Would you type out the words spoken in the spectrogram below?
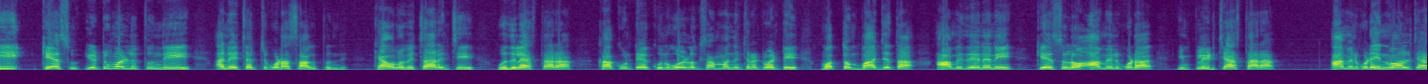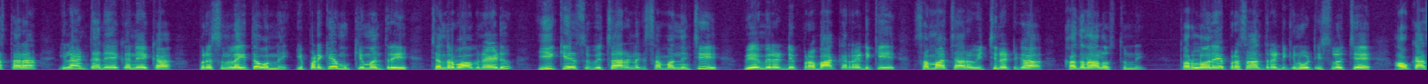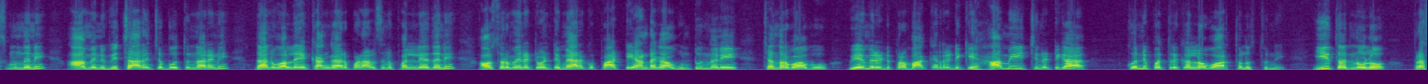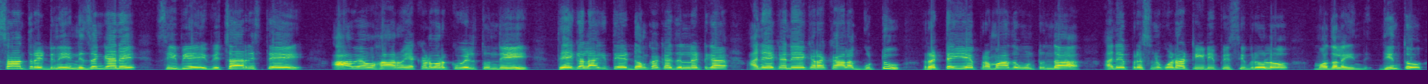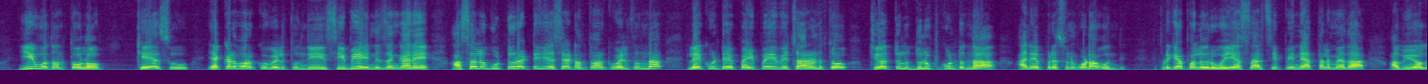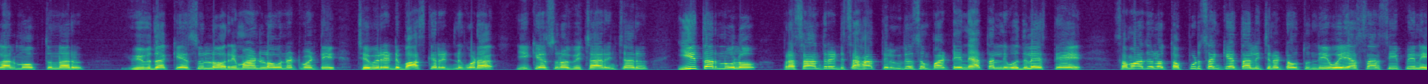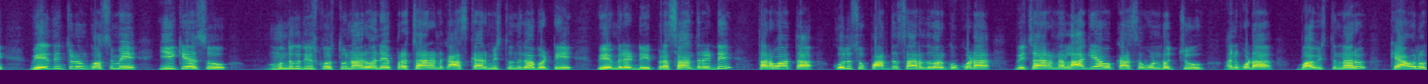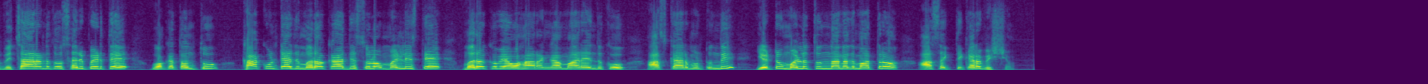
ఈ కేసు ఎటు మళ్ళుతుంది అనే చర్చ కూడా సాగుతుంది. కేవలం విచారించి వదిలేస్తారా? కాకుంటే కొనుగోళ్ళకు సంబంధించినటువంటి మొత్తం బాధ్యత ఆమెదేనని కేసులో ఆమెను కూడా ఇంప్లీట్ చేస్తారా? ఆమెను కూడా ఇన్వాల్వ్ చేస్తారా? ఇలాంటి అనేక అనేక ప్రశ్నలు అయితే ఉన్నాయి. ఇప్పటికే ముఖ్యమంత్రి చంద్రబాబు నాయుడు ఈ కేసు విచారణకు సంబంధించి వేమిరెడ్డి ప్రభాకర్ రెడ్డికి సమాచారం ఇచ్చినట్టుగా కథనాలు వస్తున్నాయి. త్వరలోనే ప్రశాంత్ రెడ్డికి నోటీసులు వచ్చే అవకాశం ఉందని ఆమెను విచారించబోతున్నారని దానివల్ల ఏం కంగారు పడాల్సిన పని లేదని అవసరమైనటువంటి మేరకు పార్టీ అండగా ఉంటుందని చంద్రబాబు వేమిరెడ్డి ప్రభాకర్ రెడ్డికి హామీ ఇచ్చినట్టుగా కొన్ని పత్రికల్లో వార్తలు వస్తున్నాయి. ఈ తరుణంలో ప్రశాంత్ రెడ్డిని నిజంగానే సిబిఐ విచారిస్తే ఆ వ్యవహారం ఎక్కడి వరకు వెళ్తుంది? తీగలాగితే డొంక కదిలినట్టుగా అనేక అనేక రకాల గుట్టు రట్టయ్యే ప్రమాదం ఉంటుందా? అనే ప్రశ్న కూడా టీడీపీ శిబిరంలో మొదలైంది. దీంతో ఈ ఉదంతంలో కేసు ఎక్కడి వరకు వెళుతుంది? సిబిఐ నిజంగానే అసలు గుట్టు రట్టి చేసేటంత వరకు వెళుతుందా? లేకుంటే పైపై విచారణతో చేతులు దులుపుకుంటుందా అనే ప్రశ్న కూడా ఉంది. ఇప్పటికే పలువురు వైఎస్ఆర్సీపీ నేతల మీద అభియోగాలు మోపుతున్నారు. వివిధ కేసుల్లో రిమాండ్లో ఉన్నటువంటి చెవిరెడ్డి భాస్కర్ రెడ్డిని కూడా ఈ కేసులో విచారించారు. ఈ తరుణంలో ప్రశాంత్ రెడ్డి సహా తెలుగుదేశం పార్టీ నేతల్ని వదిలేస్తే సమాజంలో తప్పుడు సంకేతాలు ఇచ్చినట్టు అవుతుంది. వైఎస్ఆర్సీపీని వేధించడం కోసమే ఈ కేసు ముందుకు తీసుకొస్తున్నారు అనే ప్రచారానికి ఆస్కారం ఇస్తుంది కాబట్టి వేమిరెడ్డి ప్రశాంత్ రెడ్డి తర్వాత కొలుసు పార్థసారథి వరకు కూడా విచారణ లాగే అవకాశం ఉండొచ్చు అని కూడా భావిస్తున్నారు. కేవలం విచారణతో సరిపెడితే ఒక తంతు కాకుంటే అది మరొక దిశలో మళ్ళిస్తే మరొక వ్యవహారంగా మారేందుకు ఆస్కారం ఉంటుంది. ఎటు మళ్ళుతుందన్నది మాత్రం ఆసక్తికర విషయం.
